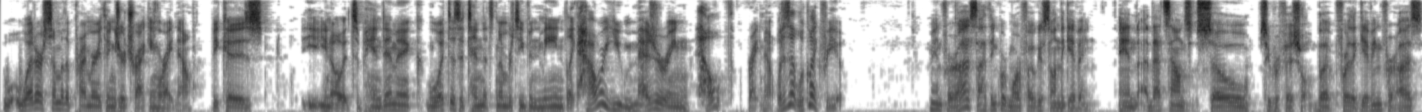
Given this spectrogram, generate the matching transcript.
what are some of the primary things you're tracking right now? Because you know it's a pandemic. What does attendance numbers even mean? Like, how are you measuring health right now? What does that look like for you? Man, for us, I think we're more focused on the giving. And that sounds so superficial, but for the giving for us,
